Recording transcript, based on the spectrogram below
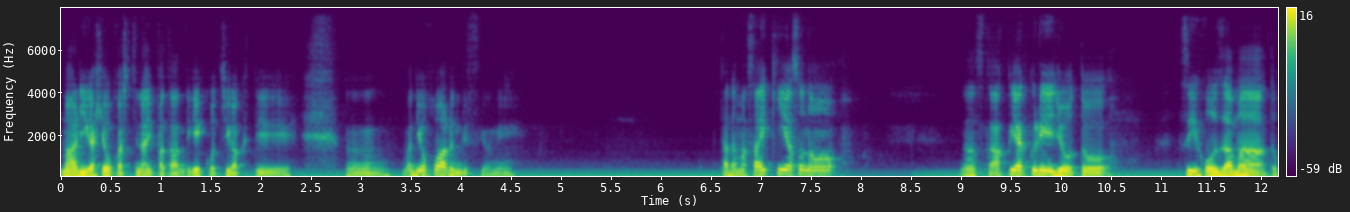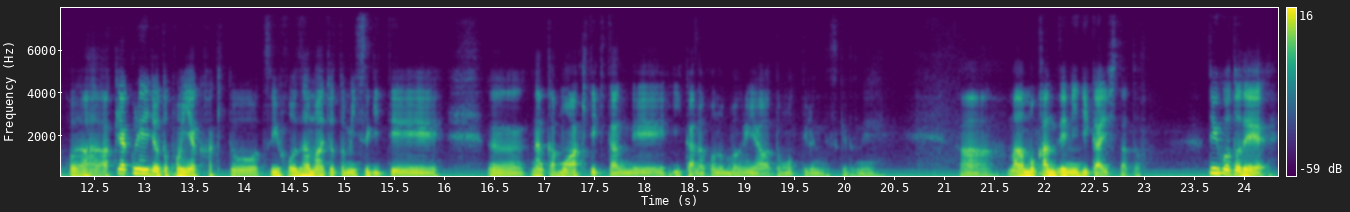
周りが評価してないパターンって結構違くて、うんまあ、両方あるんですよね。ただまあ最近はそのなんすか悪役令嬢と追放ざまとあ悪役令嬢と婚約破棄と追放ざまちょっと見すぎて、うん、なんかもう飽きてきたんでいいかなこの分野はと思ってるんですけどね。あまあもう完全に理解したと。ということで、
